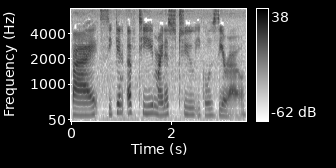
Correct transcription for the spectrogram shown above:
by secant of t minus 2 equals 0.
